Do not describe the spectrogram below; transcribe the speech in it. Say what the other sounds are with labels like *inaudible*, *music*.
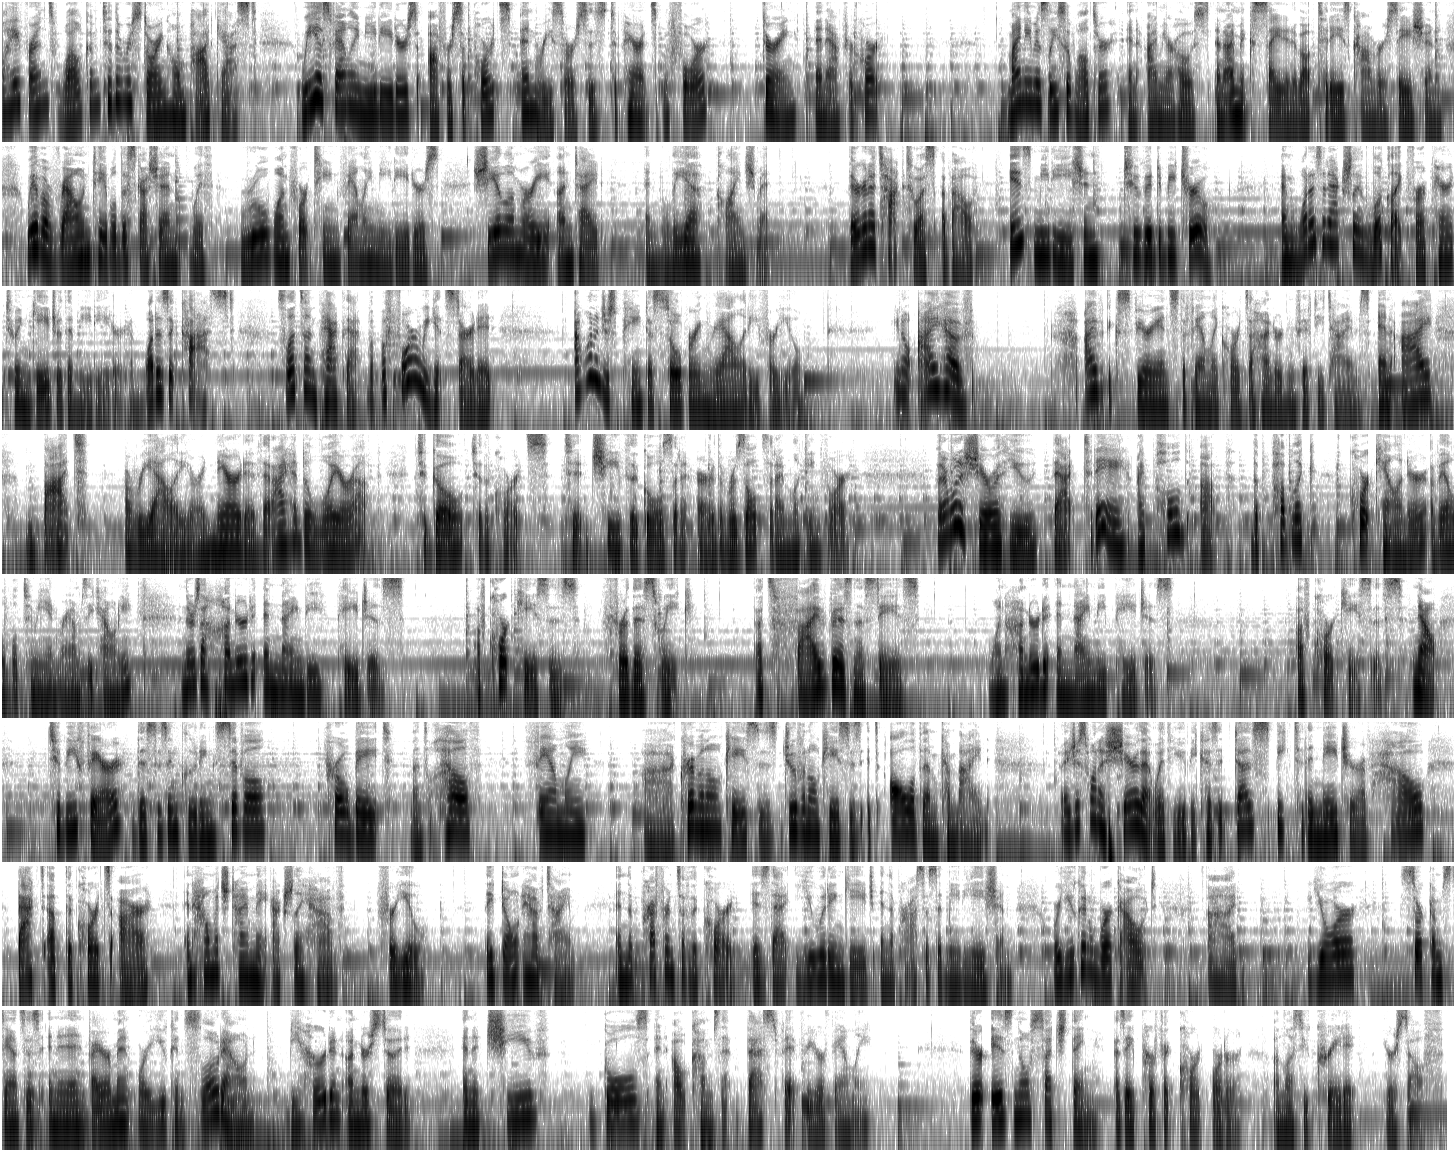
Well, hey, friends, welcome to the Restoring Home podcast. We, as family mediators, offer supports and resources to parents before, during, and after court. My name is Lisa Welter, and I'm your host, and I'm excited about today's conversation. We have a roundtable discussion with Rule 114 family mediators Sheila Marie Untied and Leah Kleinschmidt. They're going to talk to us about is mediation too good to be true? And what does it actually look like for a parent to engage with a mediator? And what does it cost? So let's unpack that. But before we get started, I want to just paint a sobering reality for you. You know, I have I've experienced the family courts 150 times and I bought a reality or a narrative that I had to lawyer up to go to the courts to achieve the goals that or the results that I'm looking for. But I want to share with you that today I pulled up the public court calendar available to me in Ramsey County, and there's 190 pages of court cases for this week. That's five business days, 190 pages of court cases. Now, to be fair, this is including civil, probate, mental health, family, uh, criminal cases, juvenile cases, it's all of them combined. But I just want to share that with you because it does speak to the nature of how backed up the courts are and how much time they actually have for you. They don't have time. And the preference of the court is that you would engage in the process of mediation, where you can work out uh, your circumstances in an environment where you can slow down, be heard and understood, and achieve goals and outcomes that best fit for your family. There is no such thing as a perfect court order unless you create it yourself.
